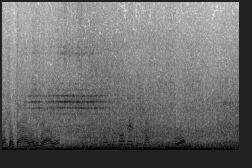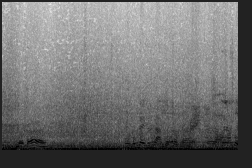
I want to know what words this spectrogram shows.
nó cao cao quá nó dài quá có cái cũng sạch đúng rồi. Được đó rồi em cũng đây cũng làm trong đồng là Vàng, cái đỏ nón cục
